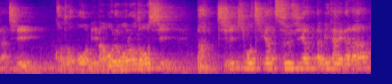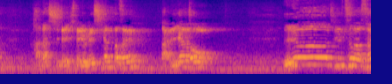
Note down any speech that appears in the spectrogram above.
たち子供を見守る者同士バッチリ気持ちが通じ合ったみたいだな。話できて嬉しかったぜ。ありがとう。いやー実はさ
